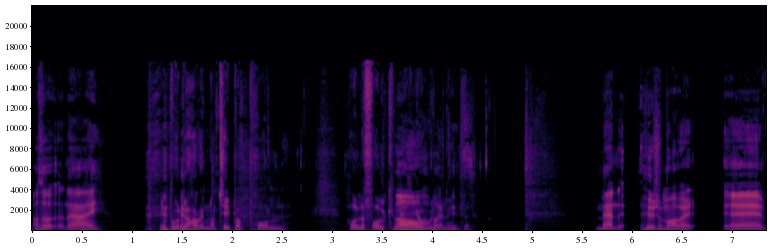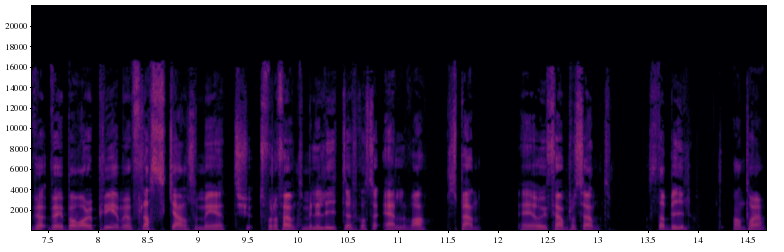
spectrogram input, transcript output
Alltså, nej. Vi borde ha någon typ av poll. Håller folk med Ja, Joel eller inte? faktiskt. Men hur som haver, eh, vi har vi har ju bara varit premiumflaskan som är 250 ml som kostar 11 spänn eh, och är 5%. Stabil, antar jag.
